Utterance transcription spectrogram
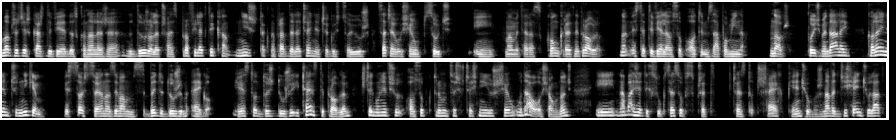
bo przecież każdy wie doskonale, że dużo lepsza jest profilaktyka niż tak naprawdę leczenie czegoś, co już zaczęło się psuć i mamy teraz konkretny problem. No niestety wiele osób o tym zapomina. Dobrze, pójdźmy dalej. Kolejnym czynnikiem jest coś, co ja nazywam zbyt dużym ego. Jest to dość duży i częsty problem, szczególnie wśród osób, którym coś wcześniej już się udało osiągnąć i na bazie tych sukcesów sprzed często 3, 5, może nawet 10 lat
